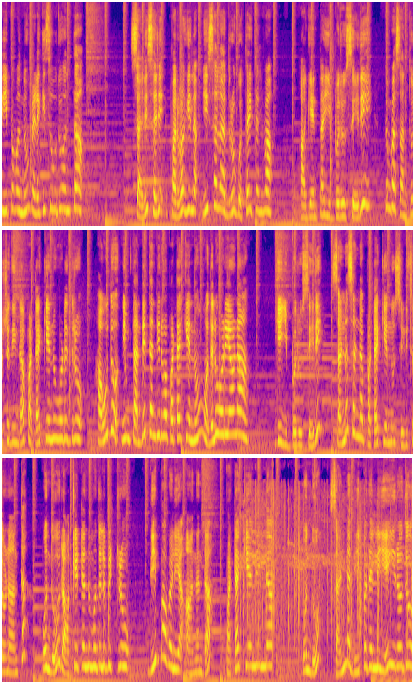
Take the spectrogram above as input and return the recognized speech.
ದೀಪವನ್ನು ಬೆಳಗಿಸುವುದು ಅಂತ. ಸರಿ ಸರಿ, ಪರವಾಗಿಲ್ಲ. ಈ ಸಲ ಆದ್ರೂ ಗೊತ್ತಾಯ್ತಲ್ವಾ? ಹಾಗೆ ಅಂತ ಇಬ್ಬರು ಸೇರಿ ತುಂಬಾ ಸಂತೋಷದಿಂದ ಪಟಾಕಿಯನ್ನು ಹೊಡೆದ್ರು. ಹೌದು, ನಿಮ್ ತಂದೆ ತಂದಿರುವ ಪಟಾಕಿಯನ್ನು ಮೊದಲು ಹೊಡೆಯೋಣ. ಇಬ್ಬರು ಸೇರಿ ಸಣ್ಣ ಸಣ್ಣ ಪಟಾಕಿಯನ್ನು ಸಿಡಿಸೋಣ ಅಂತ ಒಂದು ರಾಕೆಟ್ ಅನ್ನು ಮೊದಲು ಬಿಟ್ರು. ದೀಪಾವಳಿಯ ಆನಂದ ಪಟಾಕಿಯಲ್ಲಿಲ್ಲ. ಒಂದು ಸಣ್ಣ ದೀಪದಲ್ಲಿಯೇ ಇರೋದು.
